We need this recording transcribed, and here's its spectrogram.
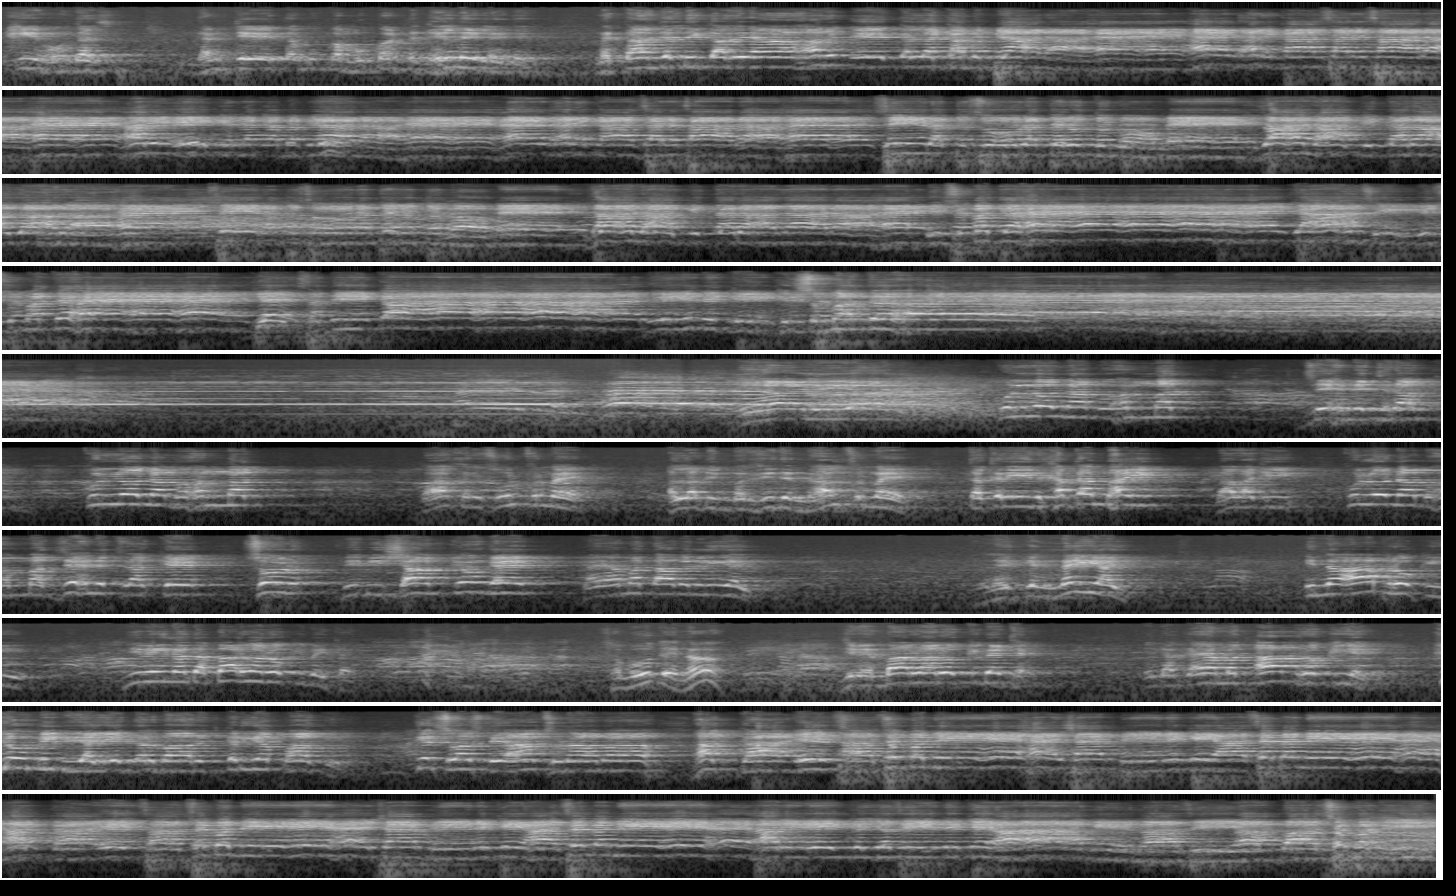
کی ہوندس گھنٹے تب کا مکٹ ڈھل نہیں لیں گے میں تاں جلدی کر رہا ہر ایک لقب پیارا ہے حیدر کا سر سارا ہے، ہر ایک لقب پیارا ہے حیدر کا سر سارا ہے۔ سیرت صورت رتبوں میں عصمت ہے، کیا سی ہے، یہ صدی کا دین کی قسمت ہے۔ کلو نہ محمد، ذہن چرک کلو نہ محمد۔ پاک رسول فرمائے اللہ دی مرضی دے نال فرمائے، تقریر ختم بھائی، بابا جی کلو نہ محمد ذہن چرک کے سن بی بی شام کیوں گئے؟ قیامت آبن نہیں آئی۔ لیکن نہیں آئی۔ انہا آپ روکی جیویں انہا دا بارواں روکی بیٹھا ثبوت ہے نا؟ جنہیں بارواں روکی بیٹھے انہا قیامت آپ روکی ہے۔ کیوں بھی بھی آئیے دربار کڑیاں پا کے؟ کس واسطے آنکھ سناوا؟ حق کا احساس بنے ہے شبیر کے آس بنے حق کا احساس بنے شبیر کے آس بنے ہر ایک یزید کے آگے غازی عباس بنی۔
